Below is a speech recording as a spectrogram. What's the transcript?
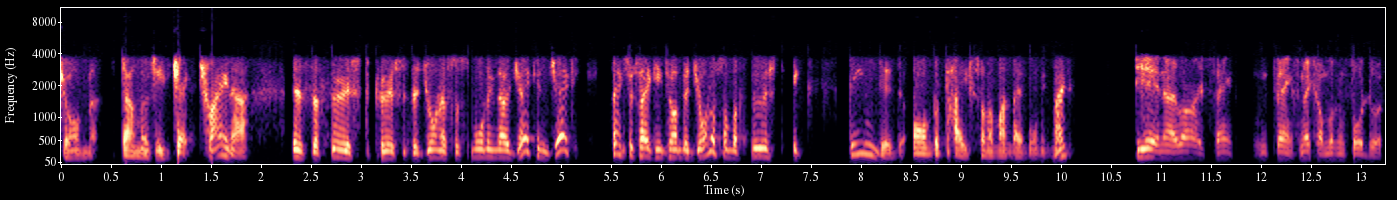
John Dumesny. Jack Trainor is the first person to join us this morning, though, Jack. And Jack, thanks for taking time to join us on the first extended on the pace on a Monday morning, mate. Yeah, no worries. Thanks, thanks, Mick. I'm looking forward to it.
